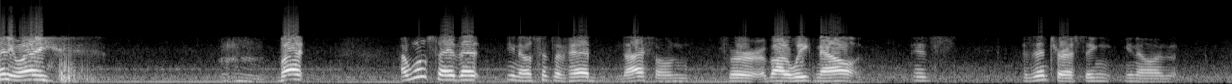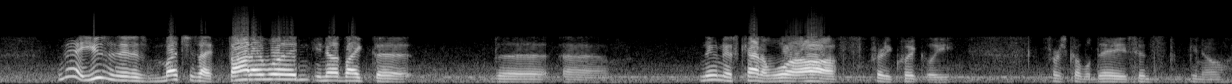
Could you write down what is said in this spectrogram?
Anyway, but I will say that, you know, since I've had the iPhone for about a week now, it's is interesting. You know, I'm not using it as much as I thought I would. You know, like the the uh, newness kind of wore off pretty quickly. First couple days since you know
